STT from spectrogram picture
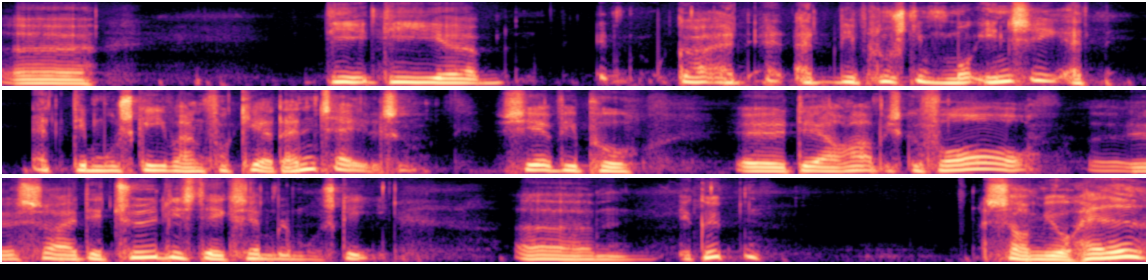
Øh, de de øh, gør, at, at, at vi pludselig må indse, at, at det måske var en forkert antagelse. Ser vi på øh, det arabiske forår, øh, så er det tydeligste eksempel måske øh, Ægypten, som jo havde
